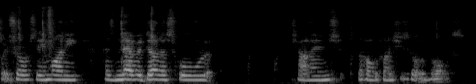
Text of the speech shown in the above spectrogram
which obviously Hermione has never done a school challenge the whole time she's got the box.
